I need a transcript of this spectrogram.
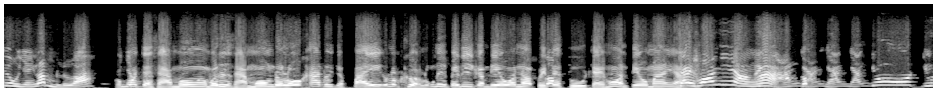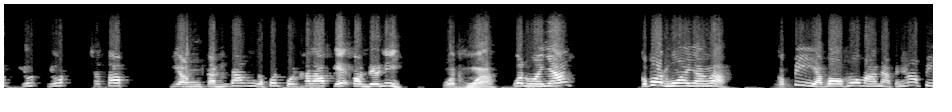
อยู่อย่างล่ำเหลือ ก็พอจะสามโมงมาถึงสามโมงเด้อโลค่าด้วยจะไปก็รถเครื่องลุกนี่ไปนี่กำเดียวอะเนาะไปแต่สู่ใจห้อนเตียวไหมอะใจฮ้อนนี่อย่างหยัอะงหยังหยังหยังหยุดหยุดหยุดหยุดสต็อปยังกันดังกับเปิ้นปนคาราโอเกะก่อนเดี๋ยวนี้ปวดหัววันหัวยัง ก็ปวดหัวยังอะ ก็ปีอะบอกเข้ามาน่ะไปห้าปี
